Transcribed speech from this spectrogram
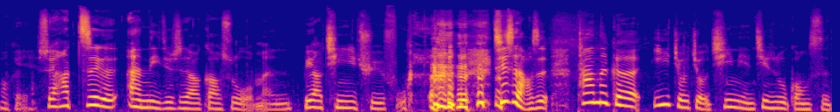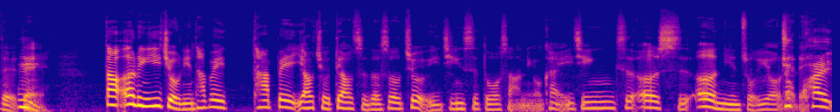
OK，所以他这个案例就是要告诉我们，不要轻易屈服。其实老师，他那个一九九七年进入公司，对不对？嗯、到二零一九年，他被他被要求调职的时候就已经是多少年？我看已经是二十二年左右了，就快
